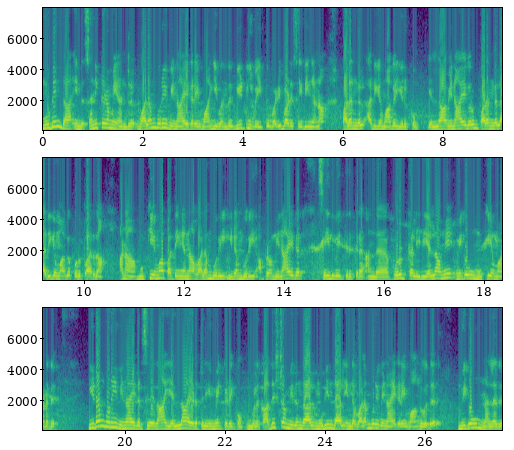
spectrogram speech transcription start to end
முடிந்தா இந்த சனிக்கிழமை அன்று வளம்புரி விநாயகரை வாங்கி வந்து வீட்டில் வைத்து வழிபாடு செய்தீங்கன்னா பலன்கள் அதிகமாக இருக்கும். எல்லா விநாயகரும் பலன்கள் அதிகமாக கொடுப்பார் தான் ஆனா முக்கியமா பாத்தீங்கன்னா வளம்புரி இடம்புரி அப்புறம் விநாயகர் செய்து வைத்திருக்கிற அந்த பொருட்கள் இது எல்லாமே மிகவும் முக்கியமானது. இடம்புரி விநாயகர் சிலை தான் எல்லா இடத்துலையுமே கிடைக்கும். உங்களுக்கு அதிர்ஷ்டம் இருந்தால் முடிந்தால் இந்த வளம்புரி விநாயகரை வாங்குவது மிகவும் நல்லது.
